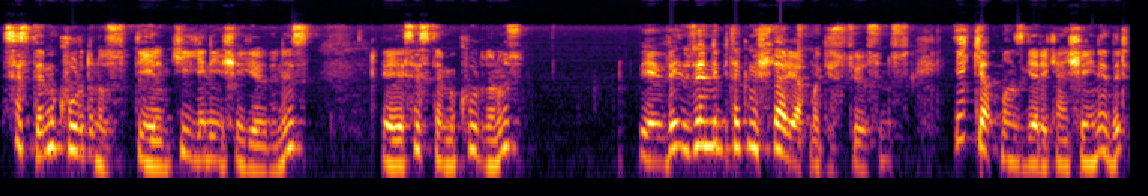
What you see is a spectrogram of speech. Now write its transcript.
Sistemi kurdunuz. Diyelim ki yeni işe girdiniz. E, sistemi kurdunuz e, ve üzerinde bir takım işler yapmak istiyorsunuz. İlk yapmanız gereken şey nedir?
